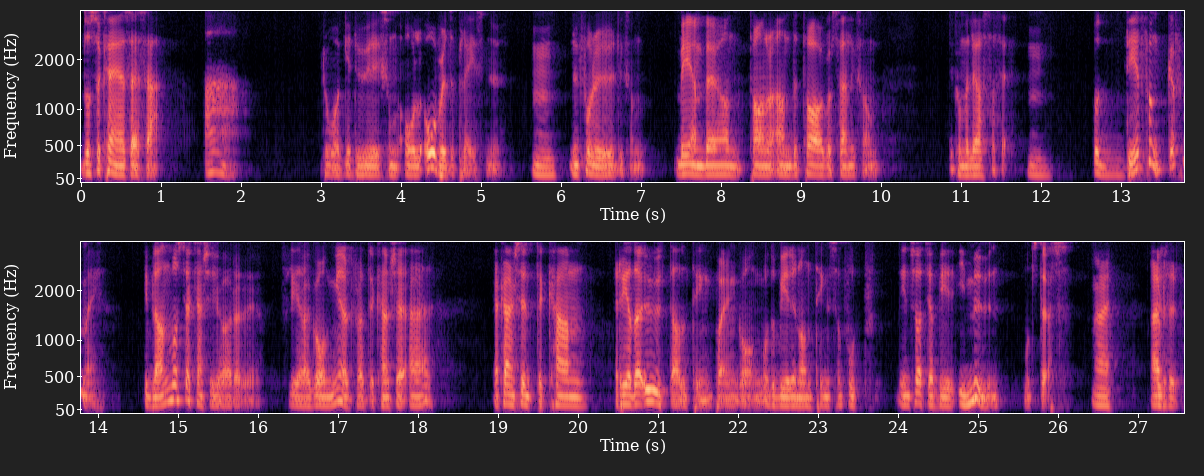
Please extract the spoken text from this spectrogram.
då så kan jag säga så här, ah, Roger du är liksom all over the place nu. Mm. Nu får du liksom be en bön, ta några andetag och sen liksom det kommer lösa sig. Mm. Och det funkar för mig. Ibland måste jag kanske göra det flera gånger för att det kanske är jag kanske inte kan reda ut allting på en gång och då blir det någonting som fort... Det är inte så att jag blir immun mot stress. Nej. Nej, precis.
